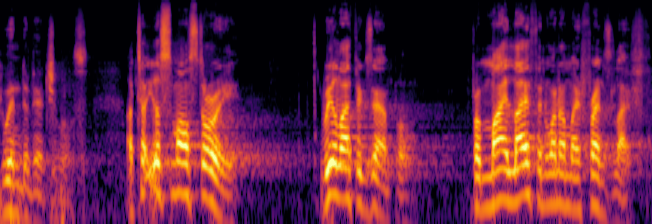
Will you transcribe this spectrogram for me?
to individuals. I'll tell you a small story, real life example from my life and one of my friends' life.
